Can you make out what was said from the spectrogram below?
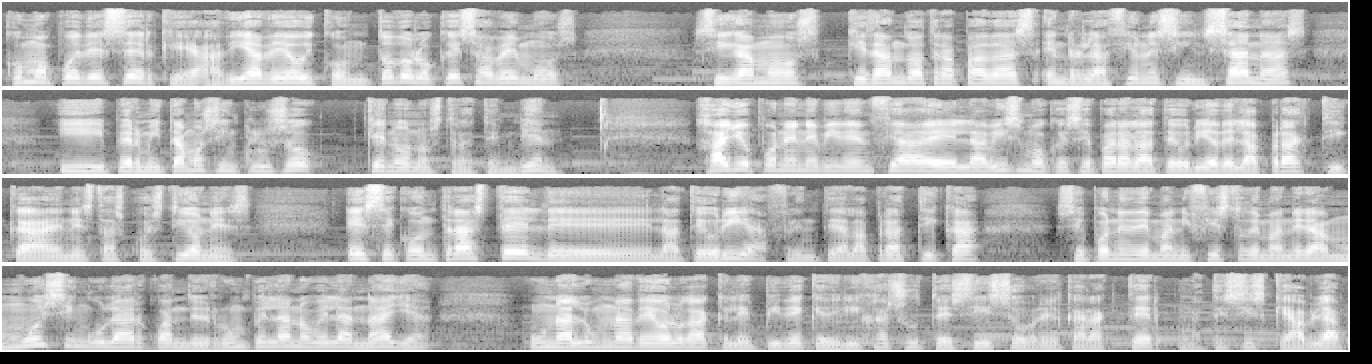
¿Cómo puede ser que a día de hoy, con todo lo que sabemos, sigamos quedando atrapadas en relaciones insanas y permitamos incluso que no nos traten bien. Hayo pone en evidencia el abismo que separa la teoría de la práctica en estas cuestiones. Ese contraste, el de la teoría frente a la práctica, se pone de manifiesto de manera muy singular cuando irrumpe la novela Naya, una alumna de Olga que le pide que dirija su tesis sobre el carácter, una tesis que habla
